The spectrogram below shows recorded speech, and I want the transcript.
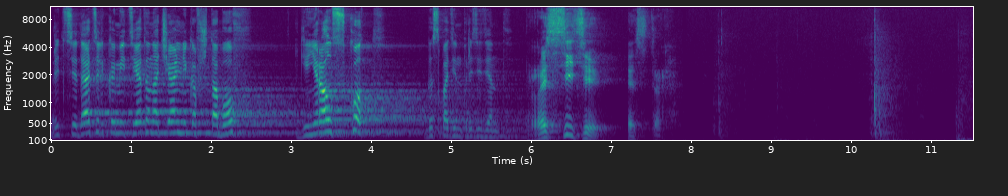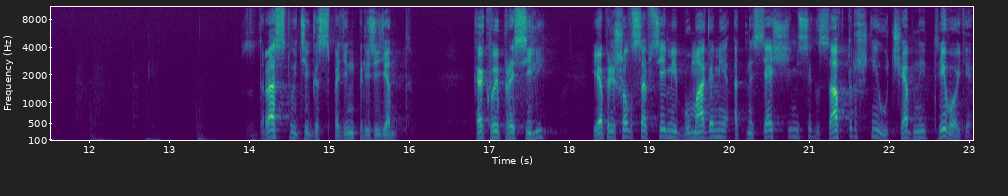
Председатель комитета начальников штабов генерал Скотт, господин президент. Простите, Эстер. Здравствуйте, господин президент. Как вы просили, я пришел со всеми бумагами, относящимися к завтрашней учебной тревоге.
